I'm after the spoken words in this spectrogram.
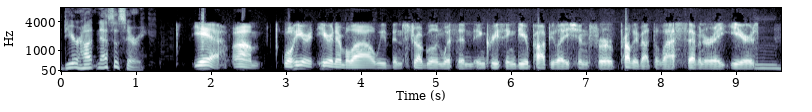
deer hunt necessary? Yeah. Um, well, here here in Emerald Isle, we've been struggling with an increasing deer population for probably about the last seven or eight years. Mm.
